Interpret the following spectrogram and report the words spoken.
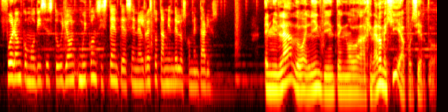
fueron, como dices tú, John, muy consistentes en el resto también de los comentarios. En mi lado, en LinkedIn, tengo a Genaro Mejía, por cierto,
